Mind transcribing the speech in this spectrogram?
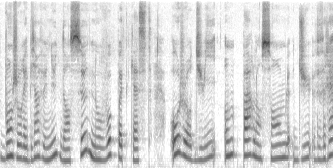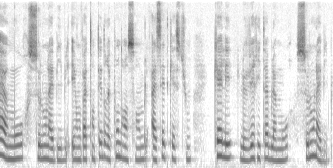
Bonjour et bienvenue dans ce nouveau podcast. Aujourd'hui, on parle ensemble du vrai amour selon la Bible et on va tenter de répondre ensemble à cette question. Quel est le véritable amour selon la Bible?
